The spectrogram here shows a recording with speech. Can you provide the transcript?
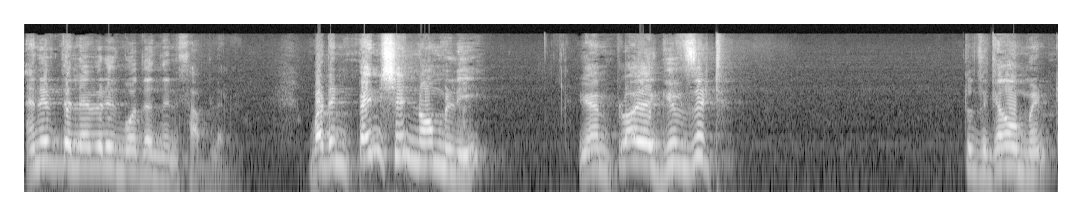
And if the level is more than the nisab level. But in pension normally, your employer gives it to the government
